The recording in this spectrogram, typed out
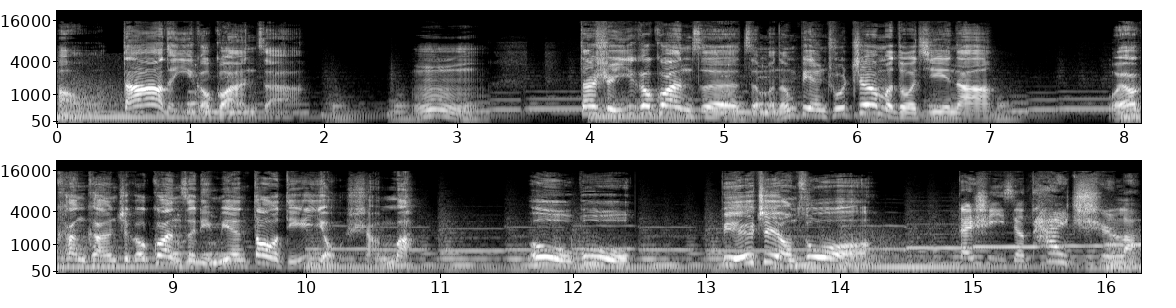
好大的一个罐子！嗯，但是一个罐子怎么能变出这么多鸡呢？我要看看这个罐子里面到底有什么。哦不，别这样做！但是已经太迟了。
